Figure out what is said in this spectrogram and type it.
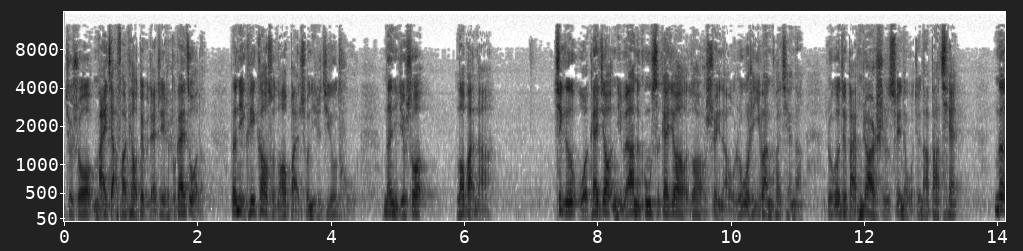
就说买假发票，对不对？这也是不该做的。那你可以告诉老板说你是基督徒，那你就说老板呢，这个我该交，你们按的公司该交多少税呢？我如果是一万块钱呢，如果这百分之二十的税呢，我就拿八千。”那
